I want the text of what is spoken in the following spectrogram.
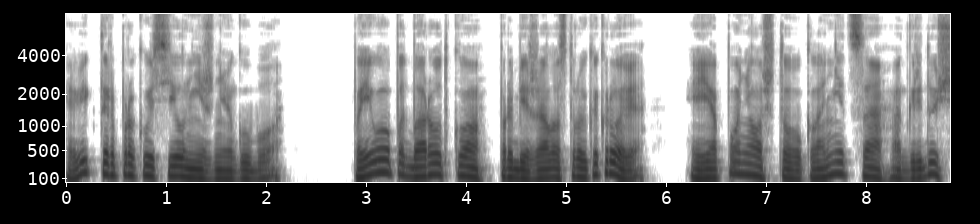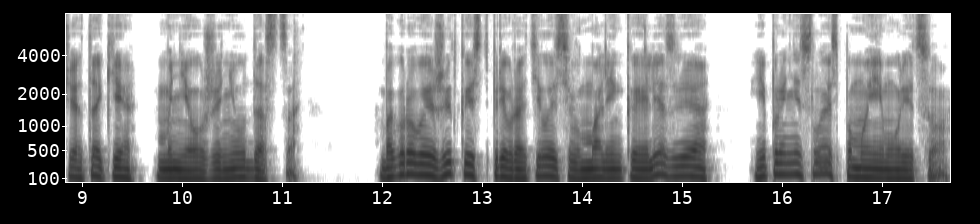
Виктор прокусил нижнюю губу. По его подбородку пробежала струйка крови, и я понял, что уклониться от грядущей атаки мне уже не удастся. Багровая жидкость превратилась в маленькое лезвие и пронеслась по моему лицу.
